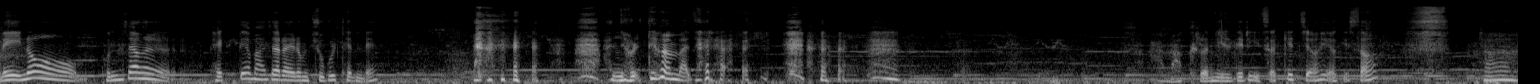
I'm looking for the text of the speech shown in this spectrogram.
내 이놈, 곤장을 100대 맞아라 이러면 죽을 텐데. 한열 대만 맞아라. 그런 일들이 있었겠죠, 여기서. 아,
